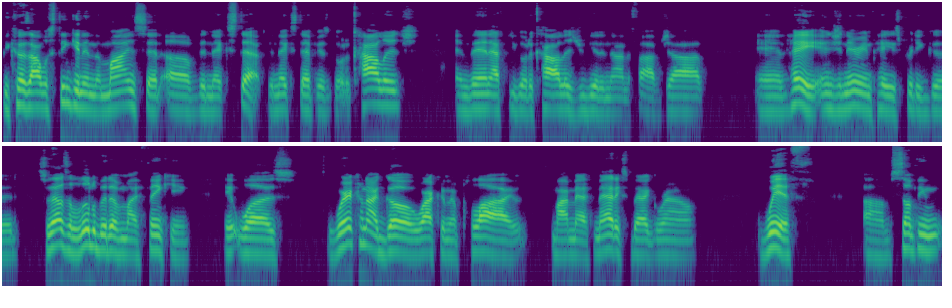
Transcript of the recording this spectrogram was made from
because I was thinking in the mindset of the next step, the next step is go to college. And then after you go to college, you get a nine to five job and hey, engineering pays pretty good. So that was a little bit of my thinking. It was where can I go where I can apply my mathematics background with um, something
